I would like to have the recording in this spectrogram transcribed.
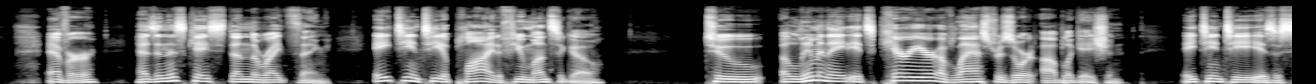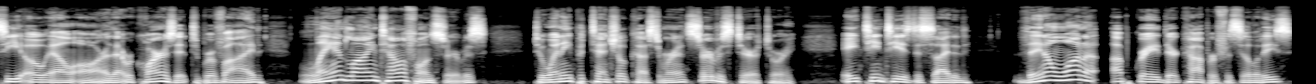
ever, has in this case done the right thing. AT&T applied a few months ago to eliminate its carrier of last resort obligation. AT&T is a COLR that requires it to provide landline telephone service to any potential customer in its service territory. AT&T has decided they don't want to upgrade their copper facilities.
